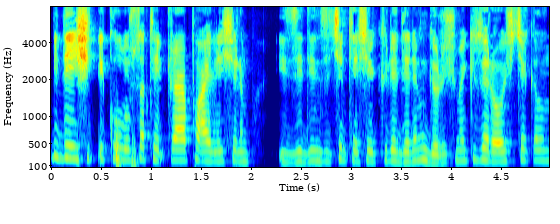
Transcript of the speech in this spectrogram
Bir değişiklik olursa tekrar paylaşırım. İzlediğiniz için teşekkür ederim. Görüşmek üzere. Hoşçakalın.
